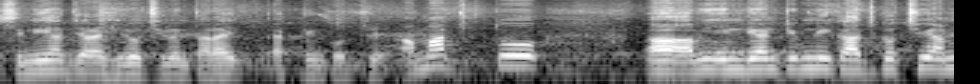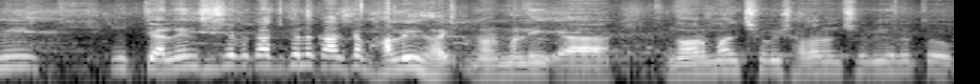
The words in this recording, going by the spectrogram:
সিনিয়র যারা হিরো ছিলেন, তারাই অ্যাক্টিং করছে। আমার তো আমি ইন্ডিয়ান টিম নিয়ে কাজ করছি। আমি চ্যালেঞ্জ হিসেবে কাজ করলে কাজটা ভালোই হয়। নর্মালি নর্মাল ছবি, সাধারণ ছবি হলে তো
